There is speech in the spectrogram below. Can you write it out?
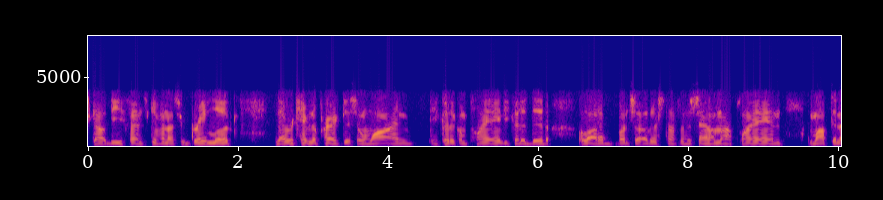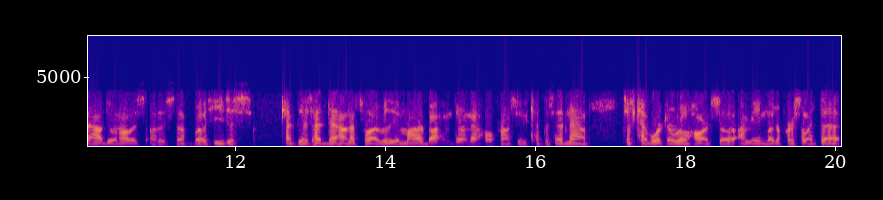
scout defense, giving us a great look. Never came to practice and whined. He could have complained. He could have did a lot of bunch of other stuff and just saying, I'm not playing. I'm opting out, doing all this other stuff. But he just kept his head down. That's what I really admired about him during that whole process. He kept his head down, just kept working real hard. So I mean, like a person like that,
